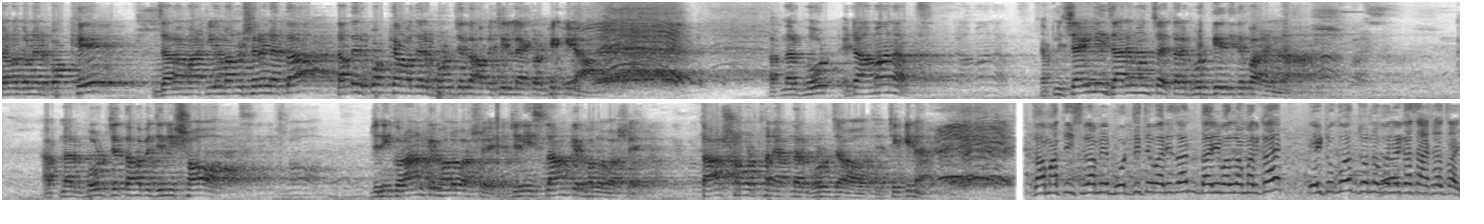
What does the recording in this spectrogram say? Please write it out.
জনগণের পক্ষে, যারা মাটি ও মানুষের নেতা, তাদের পক্ষে আমাদের ভোট যেতে হবে, চিল্লা এখন, ঠিক কিনা? আপনার ভোট, এটা আমানত। আপনি চাইলেই যারে মন চায় তারা ভোট দিয়ে দিতে পারেন না। আপনার ভোট যেতে হবে যিনি সৎ যিনি কোরআনকে ভালোবাসে যিনি ইসলামকে ভালোবাসে তার সমর্থনে আপনার ভোট যাওয়া উচিত ঠিক কিনা? জামাতে ইসলামে ভোট দিতে পারি যান দাঁড়িপাল্লা মার্কায় এইটুকু জনগণের কাছে আসা চাই।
